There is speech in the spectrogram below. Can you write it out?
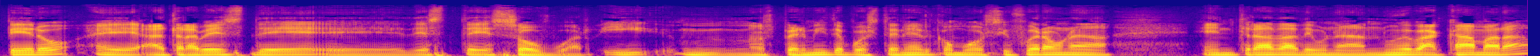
pero eh, a través de, eh, de, este software. Y nos permite pues tener como si fuera una entrada de una nueva cámara,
